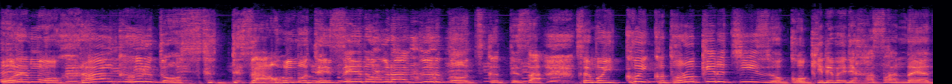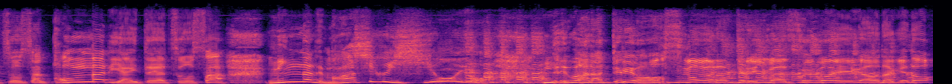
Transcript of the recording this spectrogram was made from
俺もうフランクフルトを作ってさ俺も手製のフランクフルトを作ってさそれも一個一個とろけるチーズをこう切れ目に挟んだやつをさこんがり焼いたやつをさみんなで回し食いしようよ。で笑ってるよ。すごい笑ってる。今すごい笑顔だけどこ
